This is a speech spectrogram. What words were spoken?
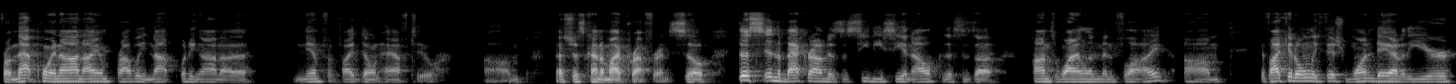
from that point on, I am probably not putting on a nymph if I don't have to. Um, that's just kind of my preference. So this in the background is a CDC and elk. This is a Hans Weilenmann fly. Um, if I could only fish one day out of the year,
